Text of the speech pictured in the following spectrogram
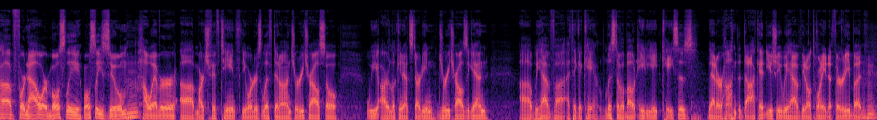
Uh, for now, we're mostly mostly Zoom. Mm-hmm. However, uh, March fifteenth, the orders lifted on jury trials, so we are looking at starting jury trials again. Uh, we have, uh, I think, a ca- list of about eighty-eight cases that are on the docket. Usually, we have you know twenty to thirty, but Mm-hmm.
